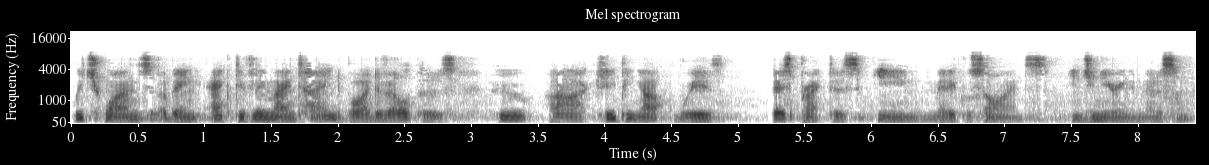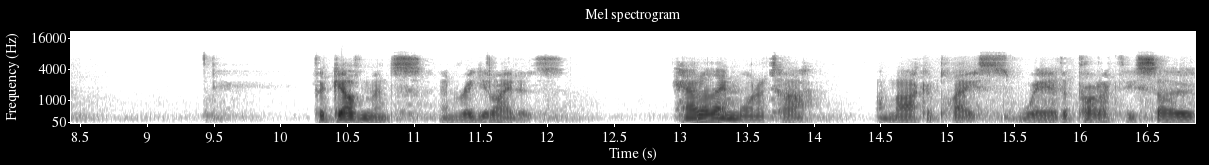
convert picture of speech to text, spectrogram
which ones are being actively maintained by developers who are keeping up with best practice in medical science, engineering and medicine? For governments and regulators, how do they monitor a marketplace where the product is so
